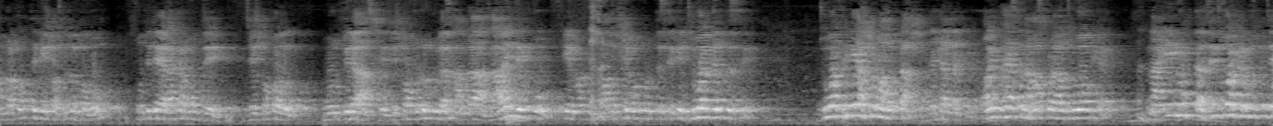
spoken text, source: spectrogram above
আমরা প্রত্যেকে সচেতন হব। প্রতিটা এলাকার মধ্যে যে সকল মুরব্বীরা আছে, যে সংগঠনগুলো আছে, আমরা যাই দেখব কে মাদক সেবন করতেছে, কে জুয়া খেলতেছে। জুয়া থেকে আসলে মাদকটা আসে অনেক ভাই আছে, নামাজ পড়ে জুয়াও খেলে। না, এই লোকটা যে খেলে বুঝবেন যে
